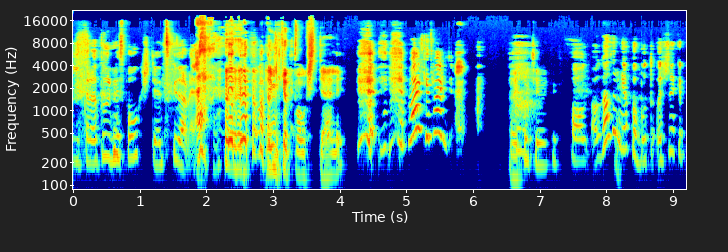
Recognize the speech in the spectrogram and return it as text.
literatūrinis paukštė atskridome. Imkit paukštelį. Valgykit, valgykit. Vaikučiai. O, o gal ir nieko būtų, o žinai, kaip,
